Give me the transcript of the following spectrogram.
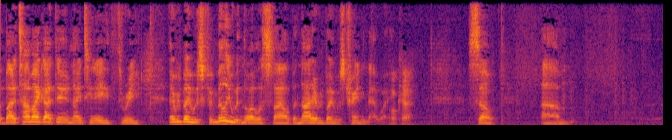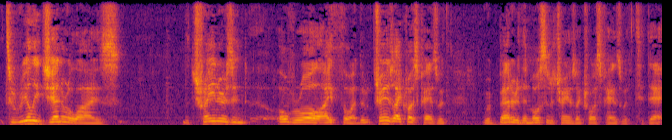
uh, by the time I got there in 1983, everybody was familiar with Nautilus style, but not everybody was training that way. Okay. So, um, to really generalize, the trainers in overall, I thought the trainers I crossed paths with were better than most of the trainers I crossed paths with today.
